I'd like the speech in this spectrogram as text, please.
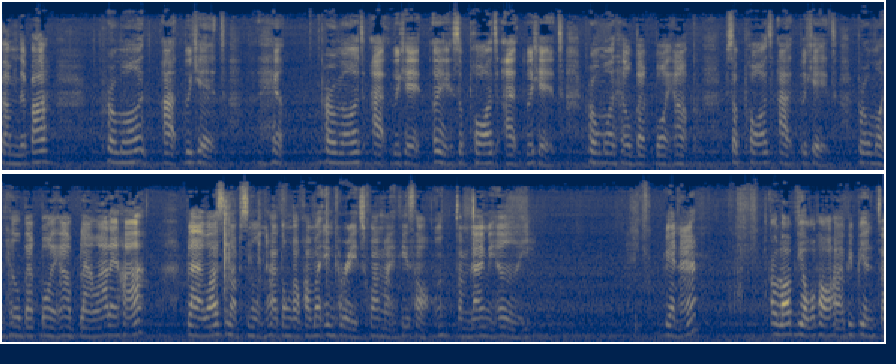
จำได้ปะ promote advocate help promote advocate เอ้ย support advocate promote help back boy up support advocate promote help back boy up แปลว่าอะไรคะ แปลว่าสนับสนุนนะคะตรงกับคำว่า encourage ความหมายที่สองจำได้ไหมเอ่ย เปลี่ยนนะ เอารอบเดียวก็พอค่ะ พี่เปลี่ยนใจ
